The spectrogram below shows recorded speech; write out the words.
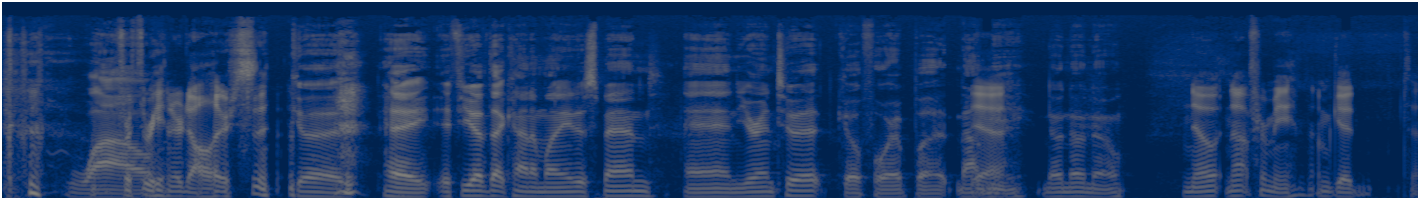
Wow. for three hundred dollars. Good. Hey, if you have that kind of money to spend and you're into it, go for it. But not Yeah. me. No, no, no. No, not for me. I'm good. So,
